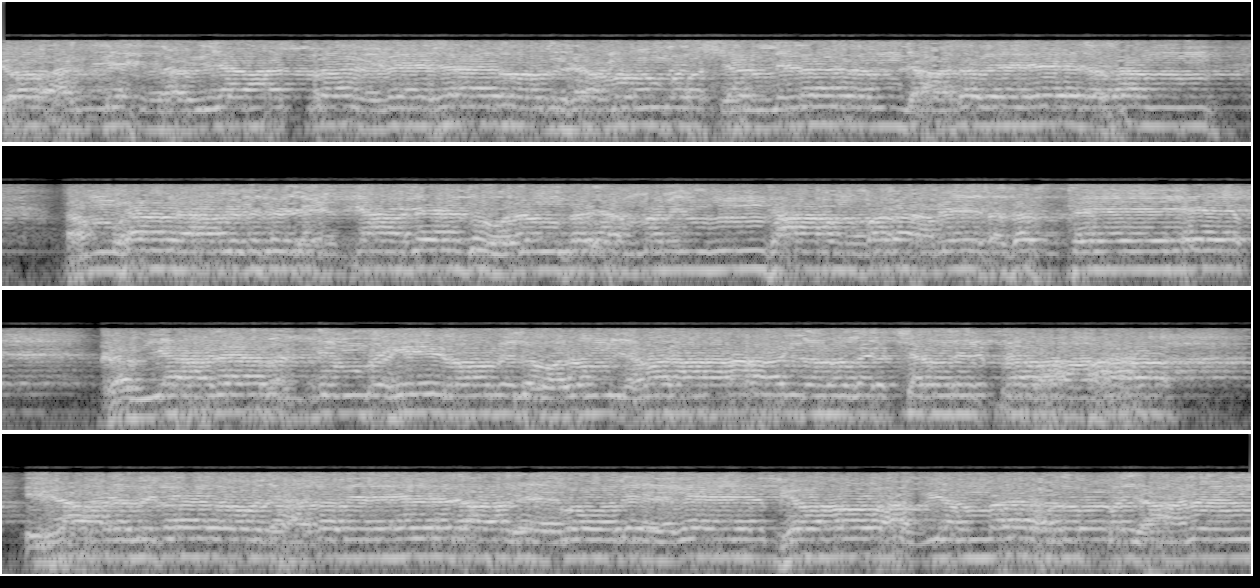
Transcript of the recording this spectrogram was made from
यो अन्यक्रव्यात्र निवेशनोभिधर्मम् पश्यन्निरम् जातवेदसम् सम्भराजयज्ञाय दूरम् सजन्मनिन्धाम् परमे तदस्थे क्रव्याजमग्निम् बहीणोमि दूरम् यमराजो गच्छन्ति प्रवाह इहायविचरो जातवेदादेवो देवेभ्यो हव्यम् बृहदुपजानन्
